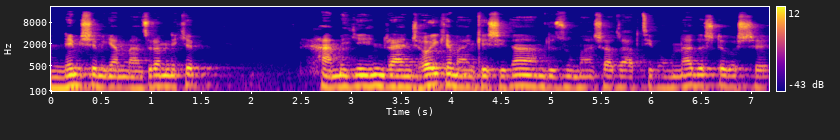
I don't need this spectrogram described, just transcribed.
نمیشه میگم منظورم اینه که همه این رنج هایی که من کشیدم لزوما شاید ربطی به اون نداشته باشه.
